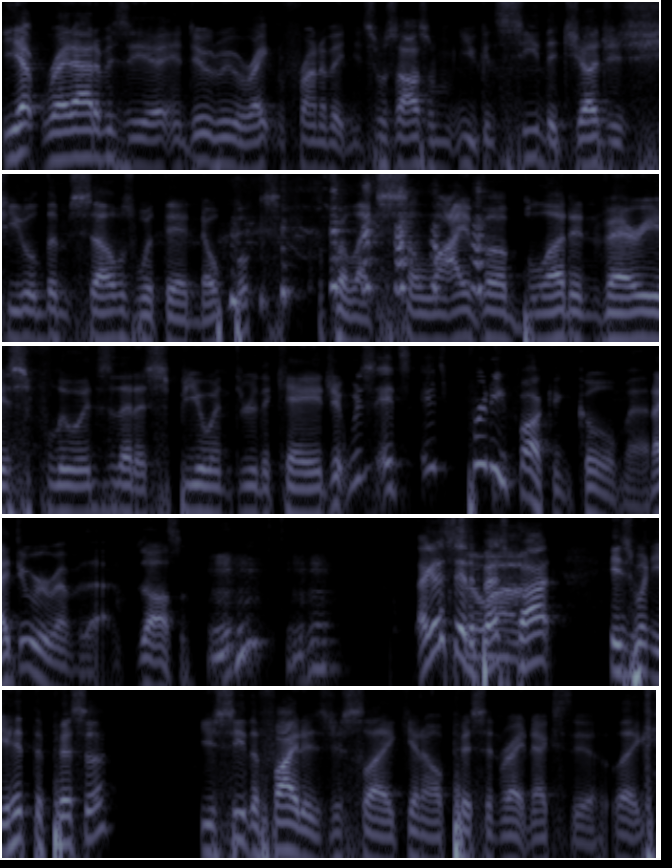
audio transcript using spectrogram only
Yep, right out of his ear. And dude, we were right in front of it. It was awesome. You could see the judges shield themselves with their notebooks for like saliva, blood, and various fluids that are spewing through the cage. It was it's it's pretty fucking cool, man. I do remember that. It was awesome. Mm-hmm, mm-hmm. I gotta say, So, the best uh, part is when you hit the pisser, you see the fight is just like you know pissing right next to you. Like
